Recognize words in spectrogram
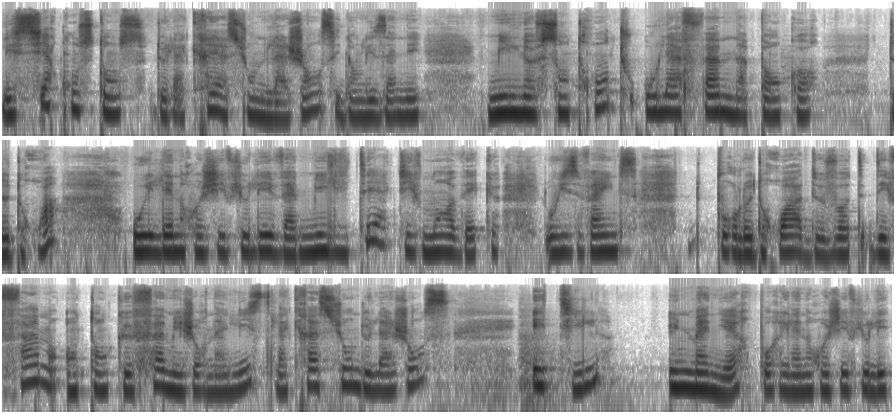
les circonstances de la création de l'agence? Et dans les années 1930 où la femme n'a pas encore de droit, où Hélène Roger-Violet va militer activement avec Louise Weins pour le droit de vote des femmes. En tant que femme et journaliste. La création de l'agence est-il une manière pour Hélène Roger-Violet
